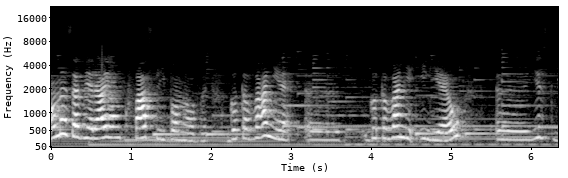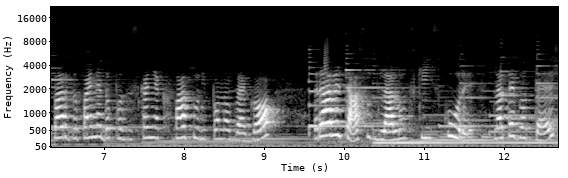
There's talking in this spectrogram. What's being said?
one zawierają kwas liponowy. Gotowanie, y, gotowanie igieł y, jest bardzo fajne do pozyskania kwasu liponowego, rarytasu dla ludzkiej skóry. Dlatego też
